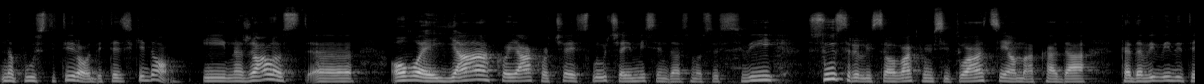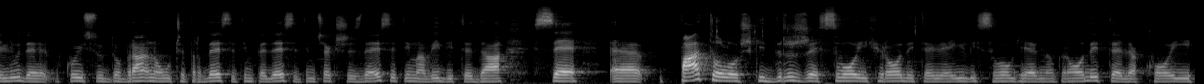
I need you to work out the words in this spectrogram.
napustiti roditeljski dom. I nažalost, e, ovo je jako, jako čest slučaj i mislim da smo se svi susreli sa ovakvim situacijama kada kada vi vidite ljude koji su dobrano u 40. 50. čak 60. vidite da se e, patološki drže svojih roditelja ili svog jednog roditelja koji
